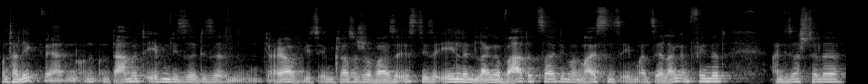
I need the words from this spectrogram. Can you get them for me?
unterlegt werden und, und damit eben diese, diese, ja, ja, wie es eben klassischerweise ist, diese elendlange Wartezeit, die man meistens eben als sehr lang empfindet, an dieser Stelle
